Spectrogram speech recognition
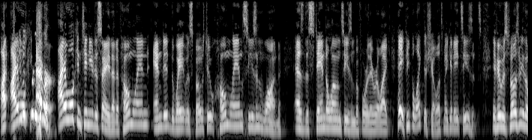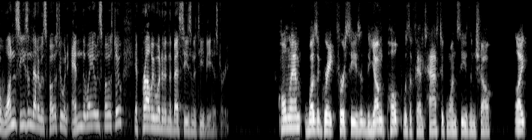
I, I will was pretty Ever. I will continue to say that if Homeland ended the way it was supposed to, Homeland season one as the standalone season before they were like, hey, people like this show, let's make it eight seasons. If it was supposed to be the one season that it was supposed to and end the way it was supposed to, it probably would have been the best season of TV history. Homeland was a great first season. The Young Pope was a fantastic one season show. Like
